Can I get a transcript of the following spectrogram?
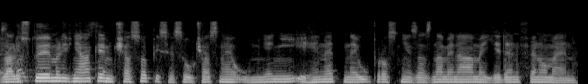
Zalistujeme-li v nějakém časopise současného umění, i hned neúprosně zaznamenáme jeden fenomén.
